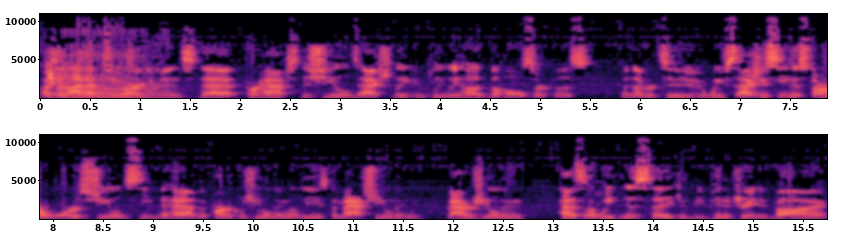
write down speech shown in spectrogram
I said I'd have two arguments that perhaps the shields actually completely hug the hull surface. And number two, we've actually seen the Star Wars shields seem to have the particle shielding at least, the mass shielding, matter shielding, has a weakness that it can be penetrated by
